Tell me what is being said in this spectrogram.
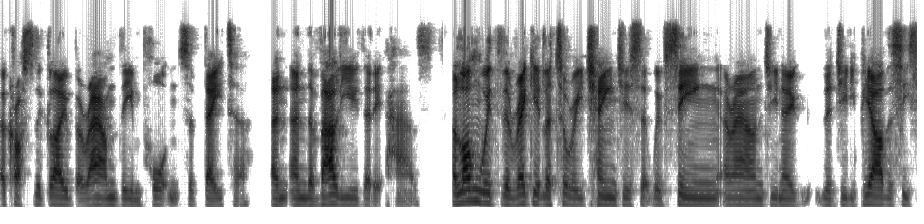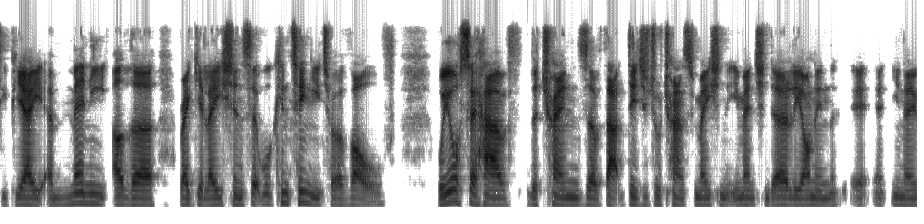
across the globe around the importance of data and and the value that it has along with the regulatory changes that we've seen around, you know, the GDPR, the CCPA, and many other regulations that will continue to evolve. We also have the trends of that digital transformation that you mentioned early on in the, you know,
